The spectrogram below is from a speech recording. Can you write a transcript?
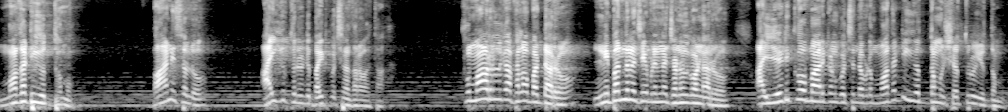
మొదటి యుద్ధము. బానిసలు ఐగుప్తు నుండి బయటకు వచ్చిన తర్వాత కుమారులుగా పిలవబడ్డారు నిబంధన చేయబడిన జనులుగా ఉన్నారు. ఆ ఎడికో మార్గానికి వచ్చినప్పుడు మొదటి యుద్ధము శత్రు యుద్ధము.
